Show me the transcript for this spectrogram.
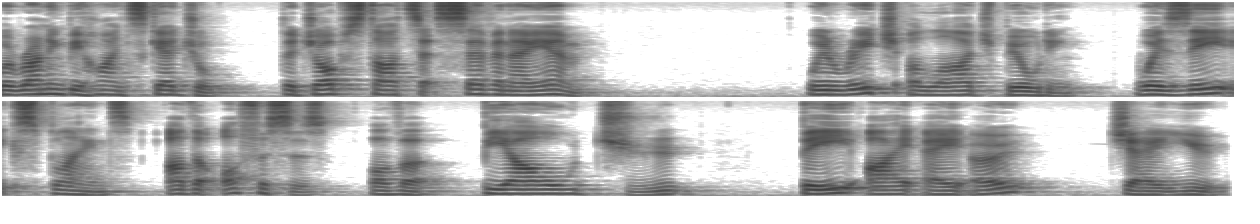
We're running behind schedule. The job starts at 7 am. We reach a large building where Z explains are the offices of a Biaoju, B I A O J U.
